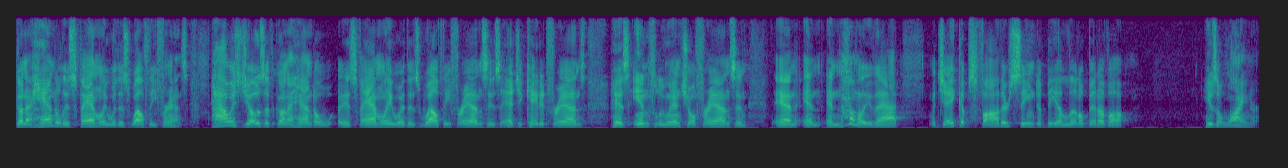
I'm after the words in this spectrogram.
to handle his family with his wealthy friends? How is Joseph going to handle his family with his wealthy friends, his educated friends, his influential friends? And and, and, and not only that, Jacob's father seemed to be a little bit of a, he was a whiner.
